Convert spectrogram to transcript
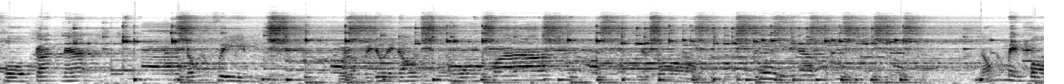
โฟกัสนะฮะ น้องฟิล์มเราไปด้วยน้องหงฟ้า แล้วก็นี่นะครับ น้องเมงบอ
